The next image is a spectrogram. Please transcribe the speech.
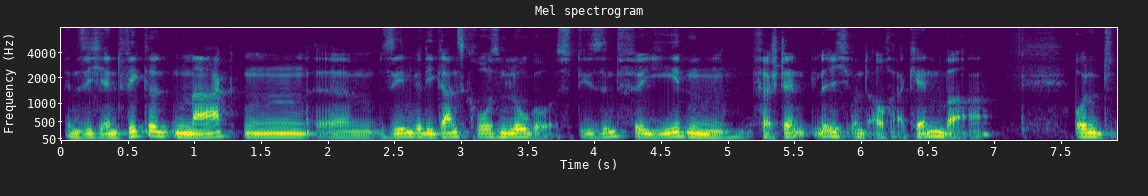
in sich entwickelnden Märkten, ähm, sehen wir die ganz großen Logos. Die sind für jeden verständlich und auch erkennbar. Und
